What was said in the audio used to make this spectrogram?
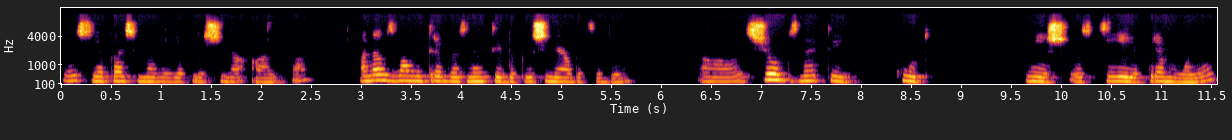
Ось якась у мене є площина альфа, а нам з вами треба знайти до площини АБЦД. Щоб знайти кут між ось цією прямою,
